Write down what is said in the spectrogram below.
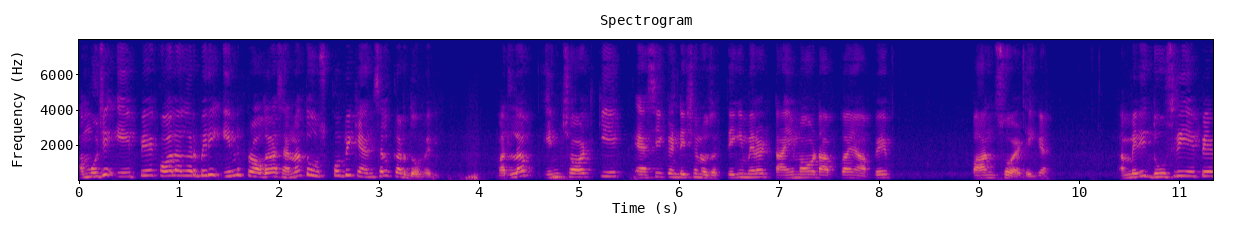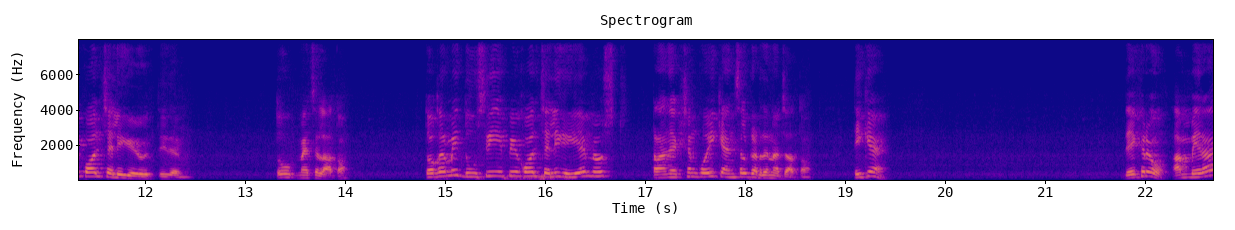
अब मुझे एपीआई कॉल अगर मेरी इन प्रोग्रेस है ना तो उसको भी कैंसिल कर दो मेरी। मतलब इन शॉर्ट की एक ऐसी कंडीशन हो सकती है कि मेरा टाइम आउट आपका यहाँ पे 500 है, ठीक है? अब मेरी दूसरी एपीआई कॉल चली गई उतनी देर में। तो मैं चलाता हूँ। तो अगर मेरी दूसरी एपीआई कॉल चली गई है, मैं उस ट्रांजेक्शन को ही कैंसिल कर देना चाहता हूँ। ठीक है? देख रहे हो? अब मेरा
